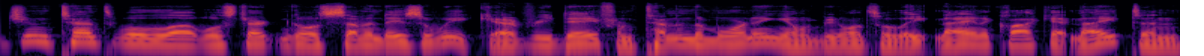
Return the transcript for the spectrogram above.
June 10th we'll uh, we'll start and go seven days a week, every day from 10 in the morning, and we'll be going till eight nine o'clock at night. And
